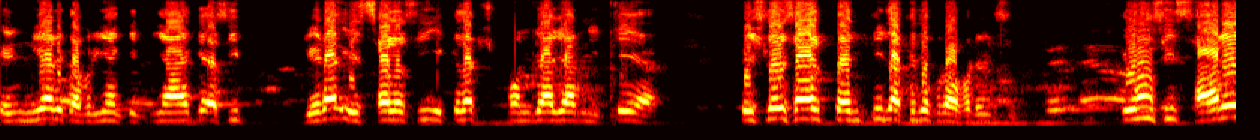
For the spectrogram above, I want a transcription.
ਇੰਨੀਆਂ ਰਿਕਵਰੀਆਂ ਕੀਤੀਆਂ ਕਿ ਅਸੀਂ ਜਿਹੜਾ ਇਸ ਸਾਲ ਅਸੀਂ 1,55,000 ਨੀਚੇ ਹੈ ਪਿਛਲੇ ਸਾਲ 35 ਲੱਖ ਦੇ ਪ੍ਰੋਫਿਟ ਵਿੱਚ ਸੀ। ਕਿਉਂ ਅਸੀਂ ਸਾਰੇ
